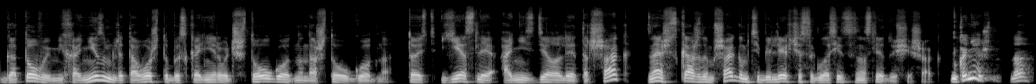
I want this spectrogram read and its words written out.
готовый механизм для того, чтобы сканировать что угодно на что угодно. То есть, если они сделали этот шаг, знаешь, с каждым шагом тебе легче согласиться на следующий шаг. Ну, конечно, да.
